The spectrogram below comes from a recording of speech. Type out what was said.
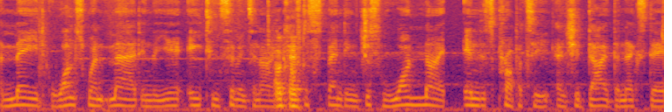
a maid once went mad in the year 1879 Okay. after spending just one night in this property and she died the next day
